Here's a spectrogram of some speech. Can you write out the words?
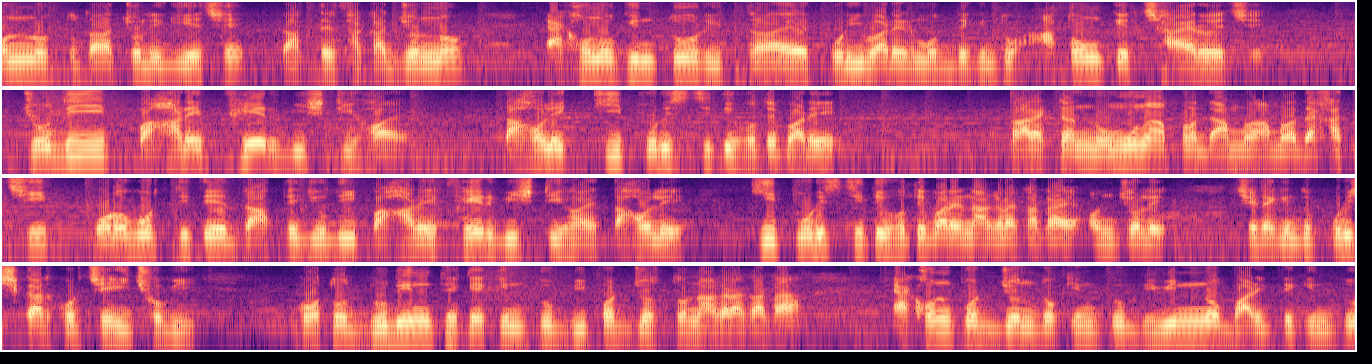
অন্যত্র তারা চলে গিয়েছে রাত্রে থাকার জন্য। এখনও কিন্তু রিত্রায়ের পরিবারের মধ্যে কিন্তু আতঙ্কের ছায়া রয়েছে। যদি পাহাড়ে ফের বৃষ্টি হয়, তাহলে কি পরিস্থিতি হতে পারে? তার একটা নমুনা আপনাদের আমরা আমরা দেখাচ্ছি। পরবর্তীতে রাতে যদি পাহাড়ে ফের বৃষ্টি হয়, তাহলে কি পরিস্থিতি হতে পারে নাগরাকাটায় অঞ্চলে? সেটা কিন্তু পরিষ্কার করছে এই ছবি। গত দুদিন থেকে কিন্তু বিপর্যস্ত নাগরাকাটা। এখন পর্যন্ত কিন্তু বিভিন্ন বাড়িতে কিন্তু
